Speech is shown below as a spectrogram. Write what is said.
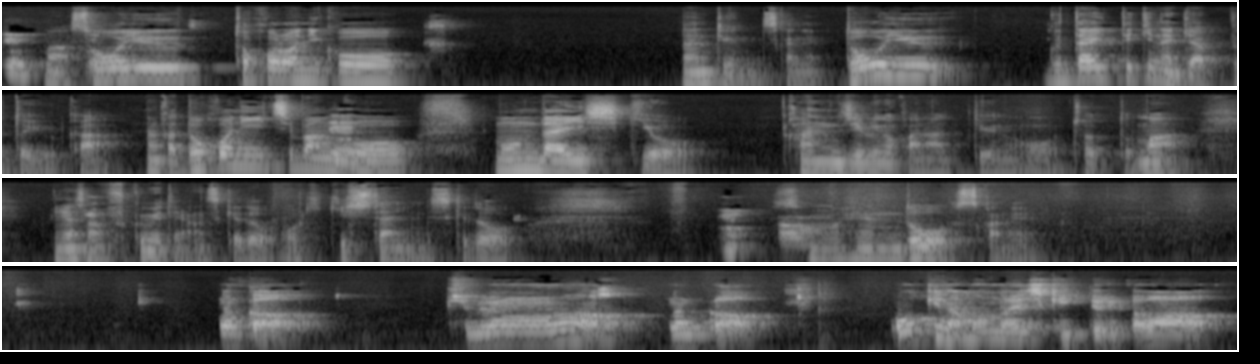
うんまあそういうところにこう、なんていうんですかね、どういう具体的なギャップというか、なんかどこに一番こう、問題意識を感じるのかなっていうのをちょっとまあ、皆さん含めてなんですけど、お聞きしたいんですけど、その辺どうですかね？なんか、自分は、なんか、大きな問題意識っていうよりかは、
